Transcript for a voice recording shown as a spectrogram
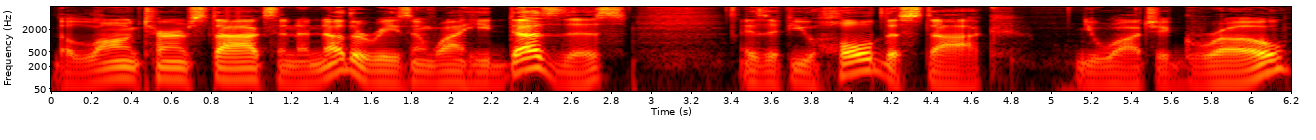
the long term stocks. And another reason why he does this is if you hold the stock, you watch it grow,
